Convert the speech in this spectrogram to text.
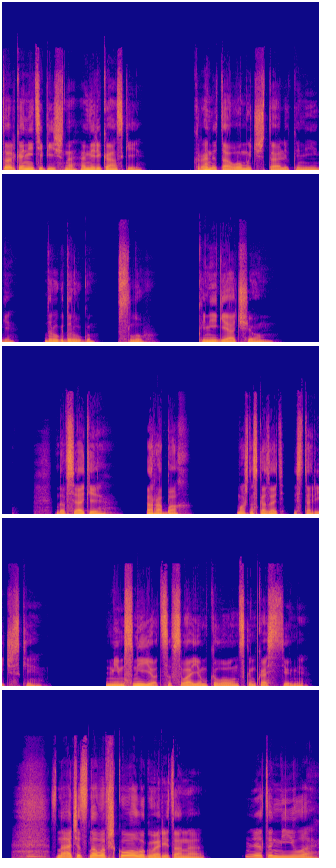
только нетипично американский. Кроме того, мы читали книги друг другу вслух. Книги о чем? Да всякие о рабах, можно сказать, исторические. Мим смеется в своем клоунском костюме. Значит, снова в школу, говорит она. Это мило.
